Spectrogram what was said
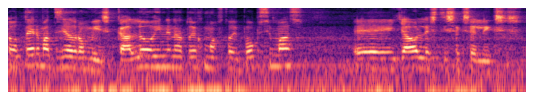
το τέρμα της διαδρομής. Καλό είναι να το έχουμε αυτό υπόψη μας ε, για όλες τις εξελίξεις.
